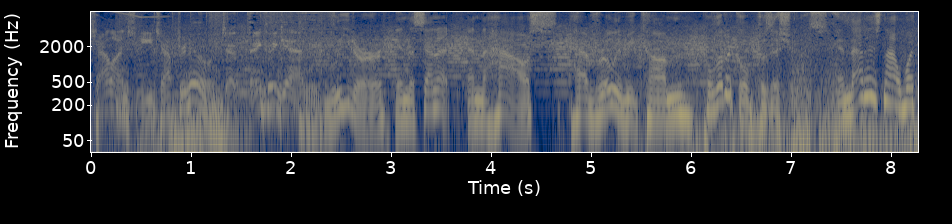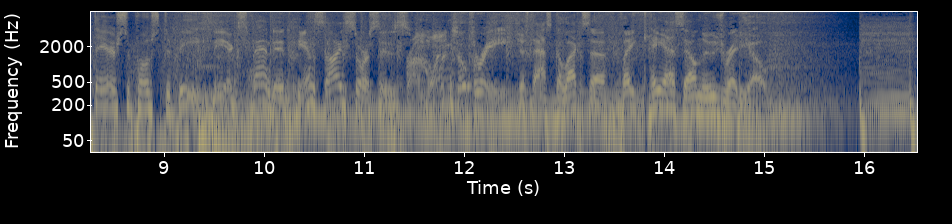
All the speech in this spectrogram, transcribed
Take challenge each afternoon to think again. leader in the Senate and the House have really become political positions. And that is not what they are supposed to be. The expanded Inside Sources from 1 until 3. Just ask Alexa, play KSL News Radio.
